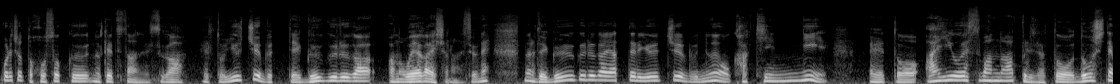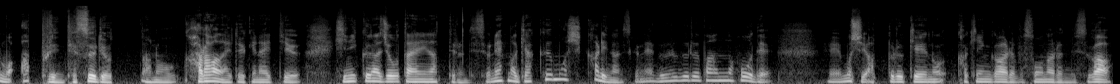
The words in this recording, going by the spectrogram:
これちょっと補足抜けてたんですが、えっと、YouTube って Google があの親会社なんですよね。なので Google がやってる YouTube の課金に、えっと、iOS 版のアプリだとどうしても Apple に手数料あの、払わないといけないっていう皮肉な状態になってるんですよね。まあ逆もしっかりなんですけどね、Google 版の方で、えー、もし Apple 系の課金があればそうなるんですが、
